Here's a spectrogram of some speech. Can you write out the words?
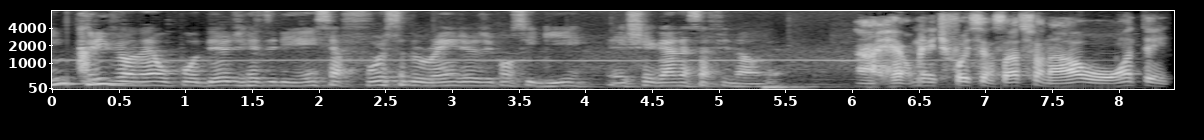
Incrível, né? O poder de resiliência, a força do Rangers de conseguir é, chegar nessa final. Né? Ah, realmente foi sensacional. Ontem,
